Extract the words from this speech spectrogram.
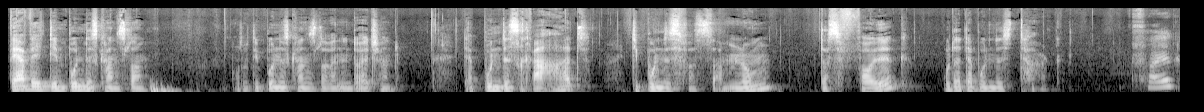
Wer wählt den Bundeskanzler oder die Bundeskanzlerin in Deutschland? Der Bundesrat, die Bundesversammlung, das Volk oder der Bundestag? Volk.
